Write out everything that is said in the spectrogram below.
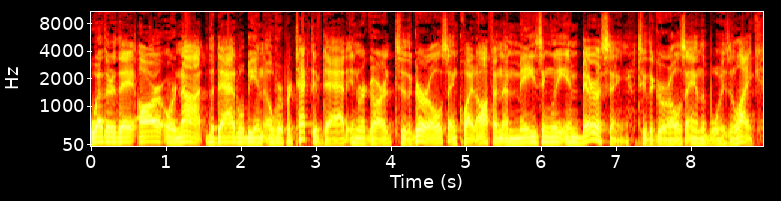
Whether they are or not, the dad will be an overprotective dad in regard to the girls, and quite often amazingly embarrassing to the girls and the boys alike.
